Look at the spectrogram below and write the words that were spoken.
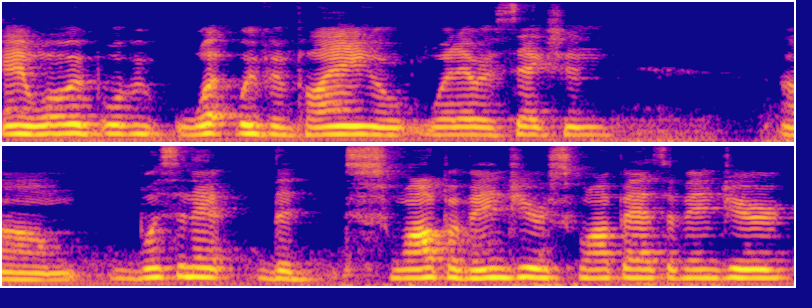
in what, we, what we've been playing or whatever section. Um, the name? The Swamp Avenger, Swamp Ass Avenger,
